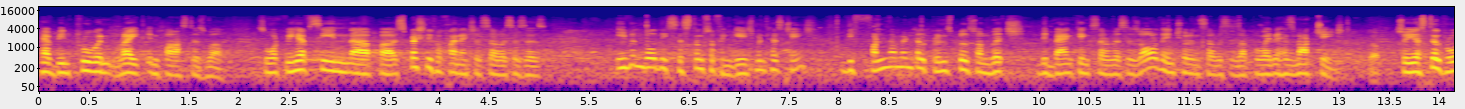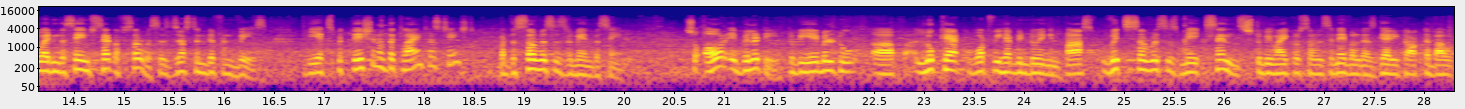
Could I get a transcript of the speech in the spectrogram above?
have been proven right in past as well. So what we have seen, uh, especially for financial services is, even though the systems of engagement has changed, the fundamental principles on which the banking services or the insurance services are provided has not changed. Yep. So you're still providing the same set of services, just in different ways. The expectation of the client has changed, but the services remain the same. So our ability to be able to uh, look at what we have been doing in past, which services make sense to be microservice enabled, as Gary talked about,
